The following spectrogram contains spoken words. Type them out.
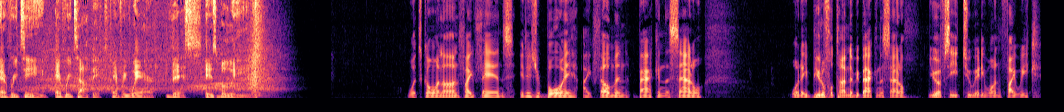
Every team, every topic, everywhere. This is Bleav. What's going on, fight fans? It is your boy, Ike Feldman, back in the saddle. What a beautiful time to be back in the saddle. UFC 281 Fight Week.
